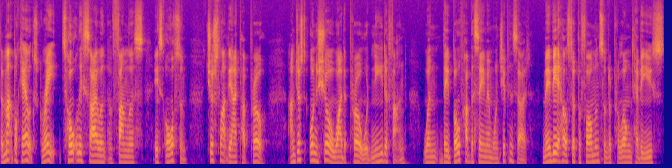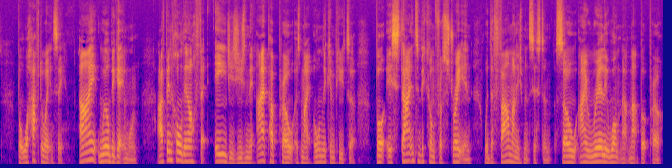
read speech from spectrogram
The MacBook Air looks great, totally silent and fanless. It's awesome, just like the iPad Pro. I'm just unsure why the Pro would need a fan when they both have the same M1 chip inside. Maybe it helps for performance under prolonged heavy use, but we'll have to wait and see. I will be getting one. I've been holding off for ages using the iPad Pro as my only computer, but it's starting to become frustrating with the file management system, so I really want that MacBook Pro.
